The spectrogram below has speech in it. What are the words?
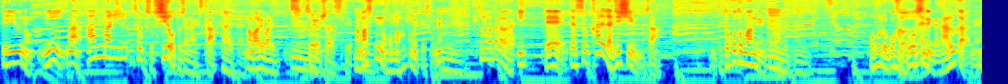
っていうのに、まあ、あんまりそれこそ素人じゃないですか、はいはい。まあ、我々、ん。それらの人たちって、まあ、うんマスコミもほんま含めてですけどね、うん。その方々が行ってじゃあその彼ら自身もさどこ泊まんねんとか、うんうん。お風呂ご飯どうすんねんみたいになるからね。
